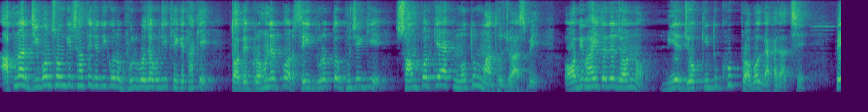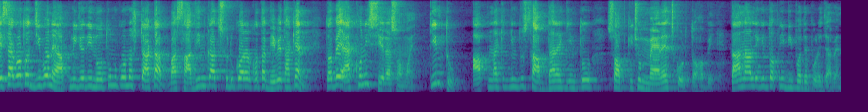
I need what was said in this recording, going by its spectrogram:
আপনার জীবনসঙ্গীর সাথে যদি কোনো ভুল বোঝাবুঝি থেকে থাকে, তবে গ্রহণের পর সেই দূরত্ব ঘুচে গিয়ে সম্পর্কে এক নতুন মাধুর্য আসবে। অবিবাহিতদের জন্য বিয়ের যোগ কিন্তু খুব প্রবল দেখা যাচ্ছে। পেশাগত জীবনে আপনি যদি নতুন কোনো স্টার্ট বা স্বাধীন কাজ শুরু করার কথা ভেবে থাকেন, তবে এখনই সেরা সময়। কিন্তু আপনাকে কিন্তু সাবধানে কিন্তু সব কিছু ম্যানেজ করতে হবে। তা নাহলে কিন্তু আপনি বিপদে পড়ে যাবেন।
